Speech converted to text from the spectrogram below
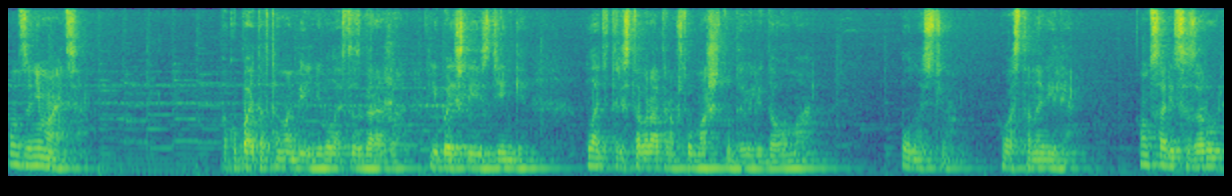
Он занимается. Покупает автомобиль, не вылазит из гаража, либо если есть деньги, платит реставраторам, чтобы машину довели до ума, полностью восстановили. Он садится за руль,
